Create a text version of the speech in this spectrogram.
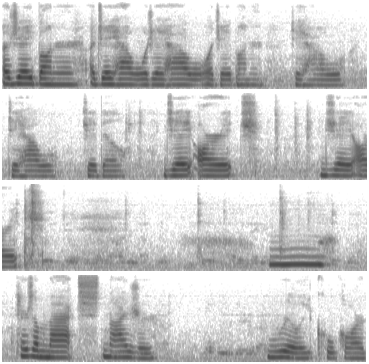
a J Buhner, a J Howell, a J Howell, a J Buhner, J Howell, J Howell, J Bell, J R JRH. Mm, there's a Matt Snider. Really cool card.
